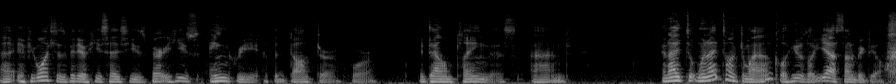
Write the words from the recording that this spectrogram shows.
uh, if you watch this video, he says he's very he's angry at the doctor for downplaying this, and and I when I talked to my uncle, he was like, "Yeah, it's not a big deal."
